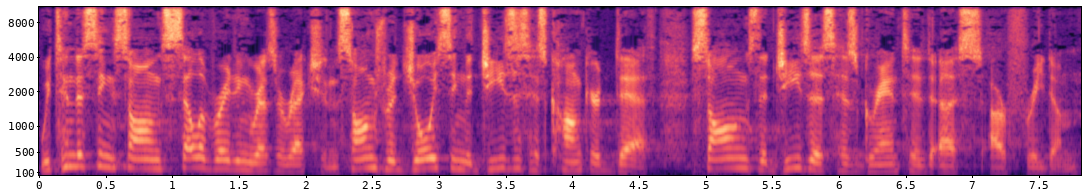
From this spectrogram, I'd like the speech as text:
we tend to sing songs celebrating resurrection, songs rejoicing that Jesus has conquered death, songs that Jesus has granted us our freedom.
